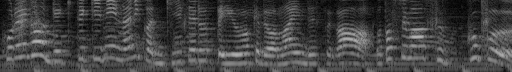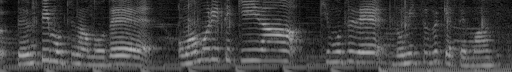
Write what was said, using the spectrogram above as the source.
これが劇的に何かに効いてるっていうわけではないんですが私はすっごく便秘持ちなのでお守り的な気持ちで飲み続けてます。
